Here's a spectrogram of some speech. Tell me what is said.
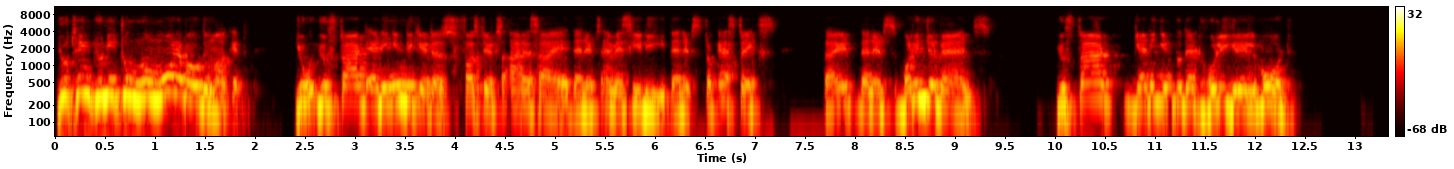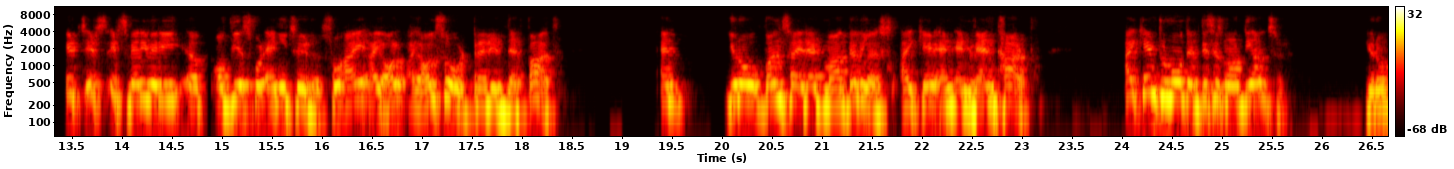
You think you need to know more about the market you you start adding indicators. First it's rsi then it's macd then it's stochastics right? Then it's bollinger bands. You start getting into that holy grail mode. It's it's it's very very uh, obvious for any trader. So i I, I also treaded that path. And you know once i read mark douglas i came and, and van tharp i came to know that this is not the answer. You know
